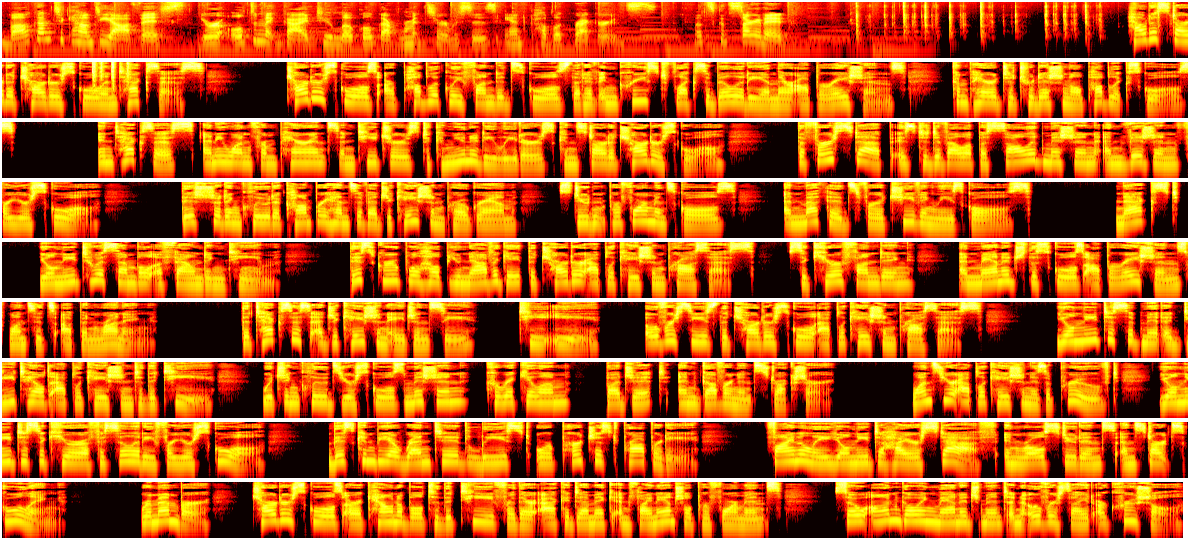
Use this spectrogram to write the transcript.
Welcome to County Office, your ultimate guide to local government services and public records. Let's get started. How to start a charter school in Texas. Charter schools are publicly funded schools that have increased flexibility in their operations compared to traditional public schools. In Texas, anyone from parents and teachers to community leaders can start a charter school. The first step is to develop a solid mission and vision for your school. This should include a comprehensive education program, student performance goals, and methods for achieving these goals. Next, you'll need to assemble a founding team. This group will help you navigate the charter application process, secure funding, and manage the school's operations once it's up and running. The Texas Education Agency, TEA, oversees the charter school application process. You'll need to submit a detailed application to the TEA, which includes your school's mission, curriculum, budget, and governance structure. Once your application is approved, you'll need to secure a facility for your school. This can be a rented, leased, or purchased property. Finally, you'll need to hire staff, enroll students, and start schooling. Remember, charter schools are accountable to the TEA for their academic and financial performance, so ongoing management and oversight are crucial.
